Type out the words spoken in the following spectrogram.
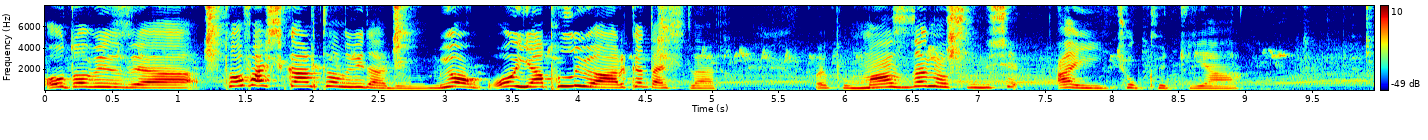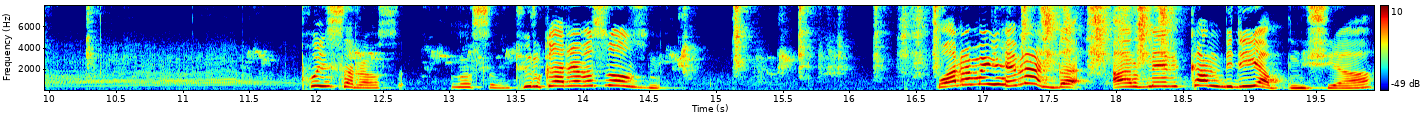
Otobüs ya. Tofaş Kartalı bir daha deniyorum. Yok o yapılıyor arkadaşlar. Bak bu Mazda nasıl bir şey? Ay çok kötü ya. Polis arabası. Nasıl? Türk arabası olsun. Bu arabayı hemen de Amerikan biri yapmış ya.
